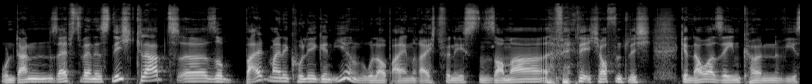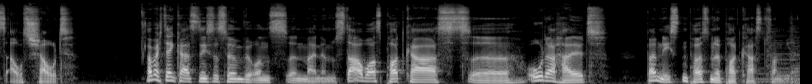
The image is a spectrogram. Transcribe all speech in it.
Und dann, selbst wenn es nicht klappt, äh, sobald meine Kollegin ihren Urlaub einreicht für nächsten Sommer, werde ich hoffentlich genauer sehen können, wie es ausschaut. Aber ich denke, als nächstes hören wir uns in meinem Star Wars Podcast äh, oder halt beim nächsten Personal Podcast von mir.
